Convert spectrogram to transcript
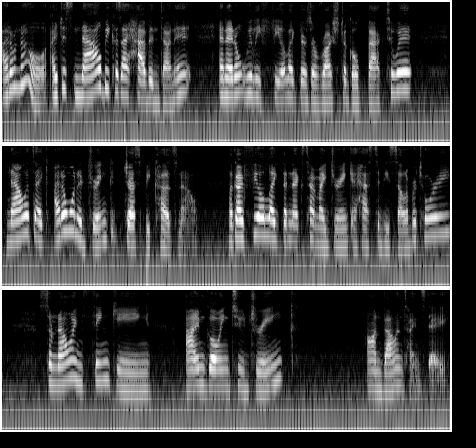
I don't know. I just now, because I haven't done it and I don't really feel like there's a rush to go back to it, now it's like, I don't want to drink just because now. Like, I feel like the next time I drink, it has to be celebratory. So now I'm thinking I'm going to drink on Valentine's Day.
